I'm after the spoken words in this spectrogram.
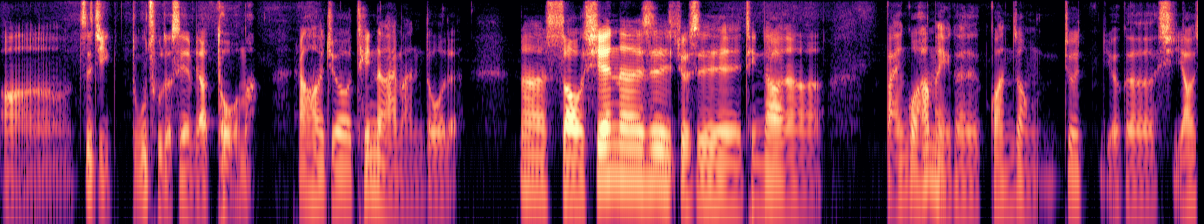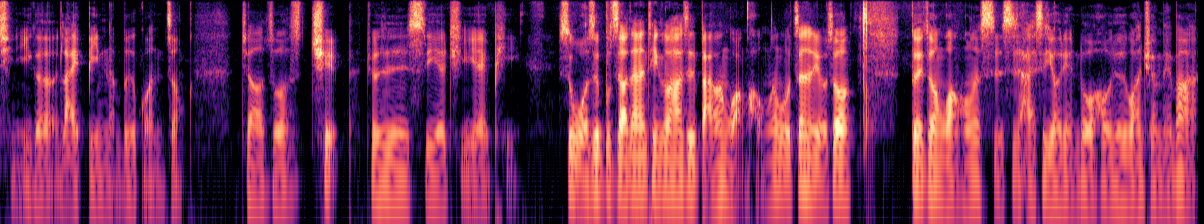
呃，自己独处的时间比较多嘛，然后就听的还蛮多的。那首先呢是就是听到了。百英国他们有个观众，就有个邀请一个来宾呢，不是观众，叫做 Chip，就是 C H E A P，是我是不知道，但是听说他是百万网红，那我真的有时候对这种网红的实事还是有点落后，就是完全没办法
